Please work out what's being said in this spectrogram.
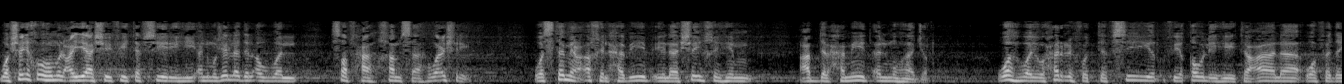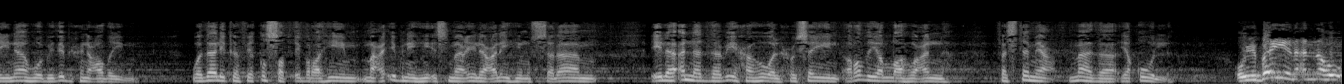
وشيخهم العياشي في تفسيره المجلد الأول صفحة خمسة وعشرين. واستمع أخي الحبيب إلى شيخهم عبد الحميد المهاجر وهو يحرف التفسير في قوله تعالى وفديناه بذبح عظيم وذلك في قصة إبراهيم مع ابنه إسماعيل عليهم السلام إلى أن الذبيح هو الحسين رضي الله عنه. فاستمع ماذا يقول. ويبين أنه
